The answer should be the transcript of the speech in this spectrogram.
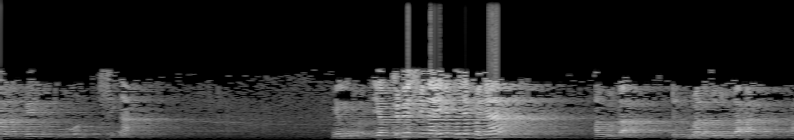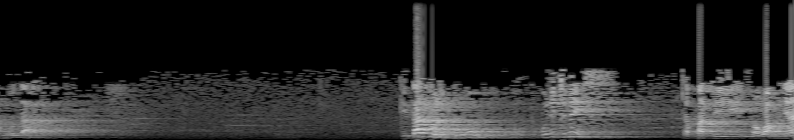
singa B, singa. Yang, yang jenis singa ini punya banyak anggota, dua jutaan anggota. Kita berbuku, buku ini jenis, dapat di bawahnya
